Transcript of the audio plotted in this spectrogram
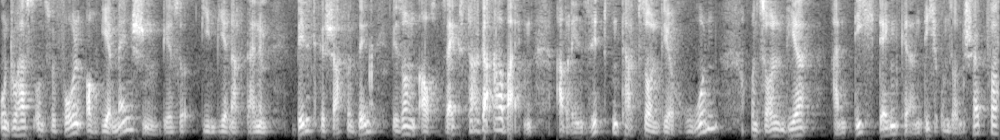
Und du hast uns befohlen, auch wir Menschen, wir, die wir nach deinem Bild geschaffen sind, wir sollen auch sechs Tage arbeiten. Aber den siebten Tag sollen wir ruhen und sollen wir an dich denken, an dich, unseren Schöpfer.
